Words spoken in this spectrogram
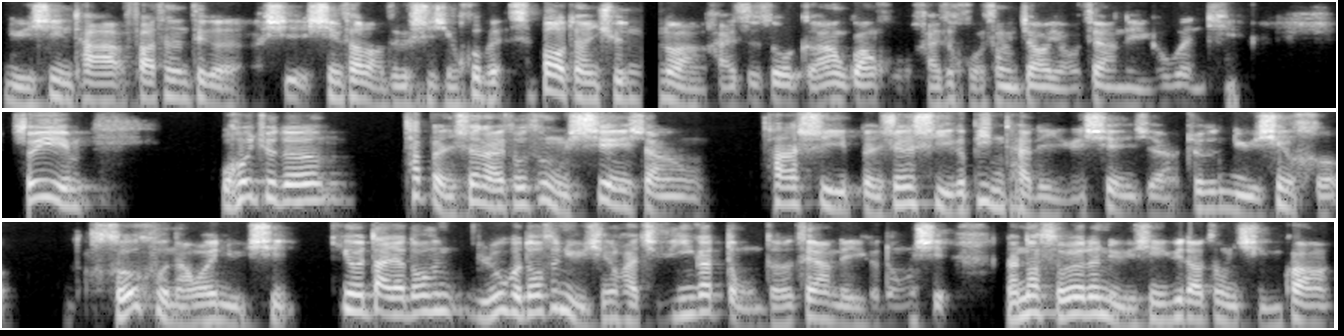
女性她发生这个性性骚扰这个事情，会不会是抱团取暖，还是说隔岸观火，还是火上浇油这样的一个问题？所以我会觉得，它本身来说，这种现象它是以本身是一个病态的一个现象，就是女性和。何苦难为女性？因为大家都，如果都是女性的话，其实应该懂得这样的一个东西。难道所有的女性遇到这种情况，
